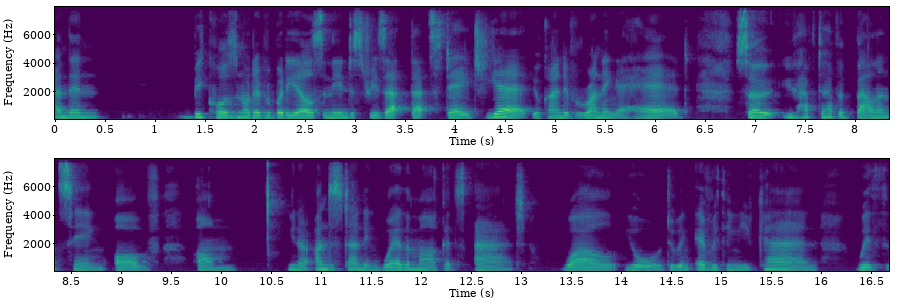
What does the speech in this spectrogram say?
And then because not everybody else in the industry is at that stage yet, you're kind of running ahead. So you have to have a balancing of, um, you know, understanding where the market's at while you're doing everything you can with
